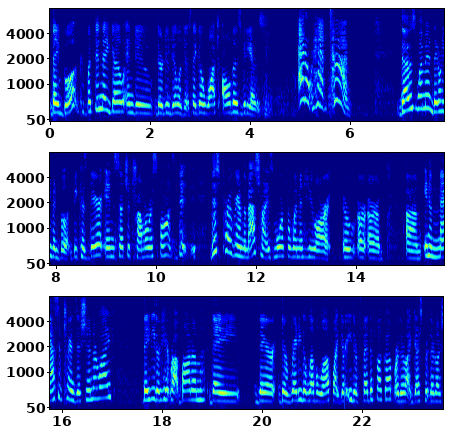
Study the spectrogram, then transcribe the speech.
they book, but then they go and do their due diligence. They go watch all those videos. I don't have time. Those women, they don't even book because they're in such a trauma response. This program, the mastermind, is more for women who are, are, are, are um, in a massive transition in their life. They've either hit rock bottom, they they're they're ready to level up, like they're either fed the fuck up or they're like desperate. They're like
